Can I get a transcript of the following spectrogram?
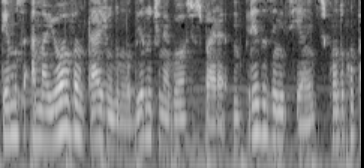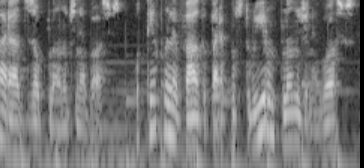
temos a maior vantagem do modelo de negócios para empresas iniciantes quando comparados ao plano de negócios. O tempo elevado para construir um plano de negócios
